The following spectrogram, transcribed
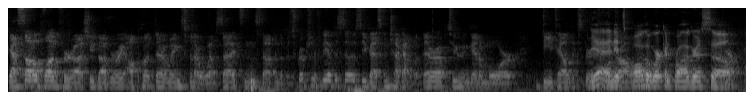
Yeah, subtle plug for uh, Sheepdog Brewery. I'll put their links for their websites and stuff in the description for the episode, so you guys can check out what they're up to and get a more detailed experience. Yeah, and it's they're all the work in progress. So Yeah.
